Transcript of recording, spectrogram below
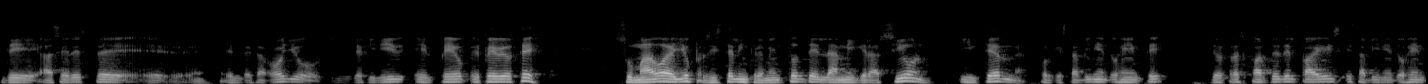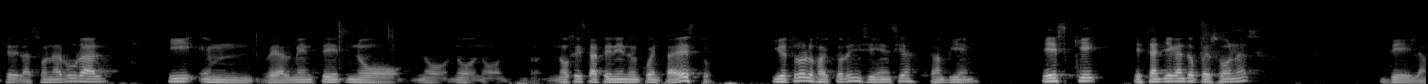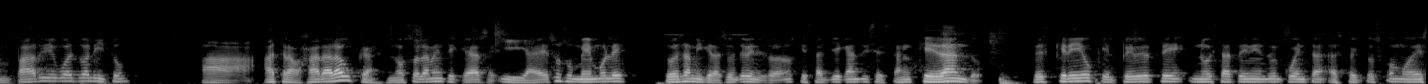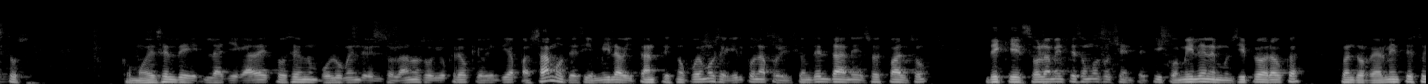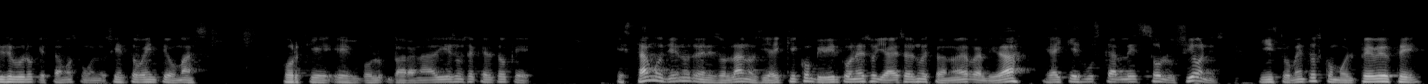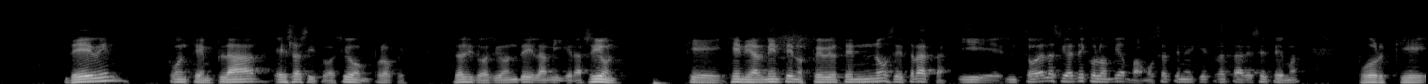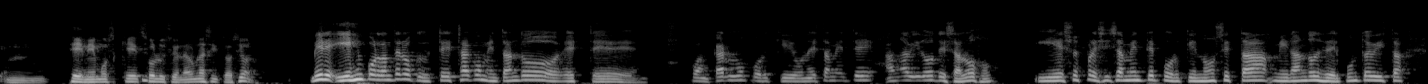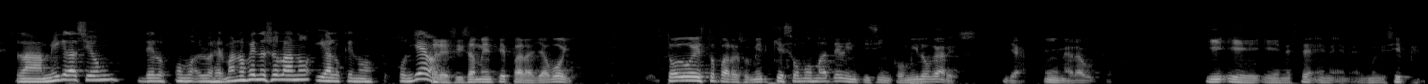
de hacer este eh, el desarrollo y definir el, el PBOT. Sumado a ello persiste el incremento de la migración interna, porque está viniendo gente de otras partes del país, está viniendo gente de la zona rural y em, realmente no, no, no, no, no se está teniendo en cuenta esto. Y otro de los factores de incidencia también es que están llegando personas del Amparo y de Guadualito a, trabajar a Arauca, no solamente quedarse. Y a eso sumémosle toda esa migración de venezolanos que están llegando y se están quedando. Entonces creo que el PBOT no está teniendo en cuenta aspectos como estos, como es el de la llegada de todo ese volumen de venezolanos. Yo creo que hoy en día pasamos de 100.000 habitantes. No podemos seguir con la proyección del DANE, eso es falso, de que solamente somos 80 y pico mil en el municipio de Arauca, cuando realmente estoy seguro que estamos como en los 120 o más. Porque el, para nadie es un secreto que estamos llenos de venezolanos y hay que convivir con eso, ya esa es nuestra nueva realidad, y hay que buscarle soluciones. Instrumentos como el PBT deben contemplar esa situación, profe, esa situación de la migración, que generalmente en los PBT no se trata. Y en todas las ciudades de Colombia vamos a tener que tratar ese tema porque mm, tenemos que solucionar una situación. Mire, y es importante lo que usted está comentando, este, Juan Carlos, porque honestamente han habido desalojos y eso es precisamente porque no se está mirando desde el punto de vista la migración de los, los hermanos venezolanos y a lo que nos conlleva. Precisamente para allá voy. Todo esto para resumir que somos más de 25 mil hogares ya en Arauca y, en, este, en, el municipio.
